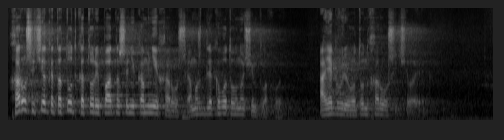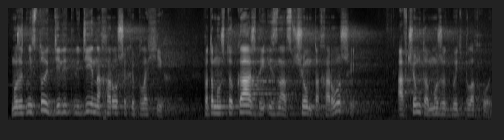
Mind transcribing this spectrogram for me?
Хороший человек это тот, который по отношению ко мне хороший, а может для кого-то он очень плохой. А я говорю, вот он хороший человек. Может, не стоит делить людей на хороших и плохих, потому что каждый из нас в чем-то хороший, а в чем-то может быть плохой.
